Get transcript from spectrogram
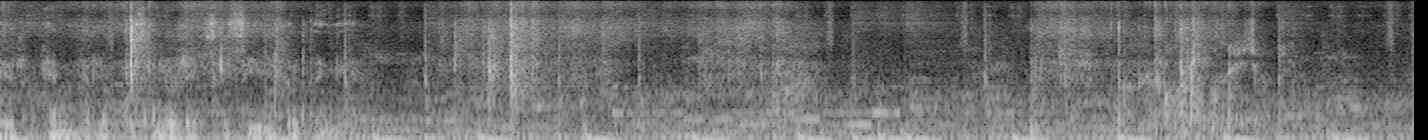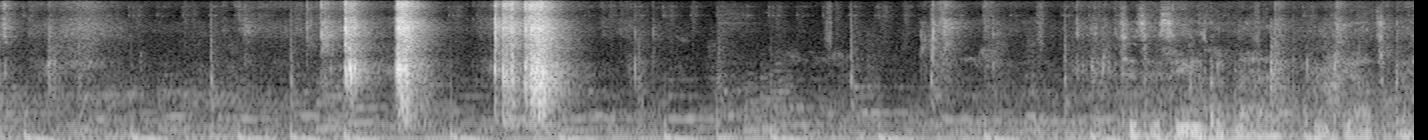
फिर एनवेलप को सेलो टेप से सील कर देंगे। अच्छे से सील करना है, क्योंकि आजकल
